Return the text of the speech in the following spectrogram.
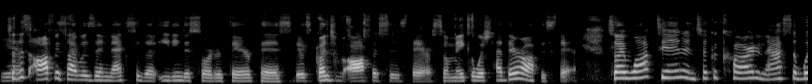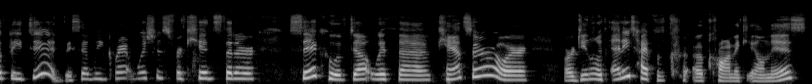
Yes. So this office I was in next to the eating disorder therapist, there's a bunch of offices there. So Make a Wish had their office there. So I walked in and took a card and asked them what they did. They said we grant wishes for kids that are sick who have dealt with uh, cancer or or dealing with any type of cr- uh, chronic illness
